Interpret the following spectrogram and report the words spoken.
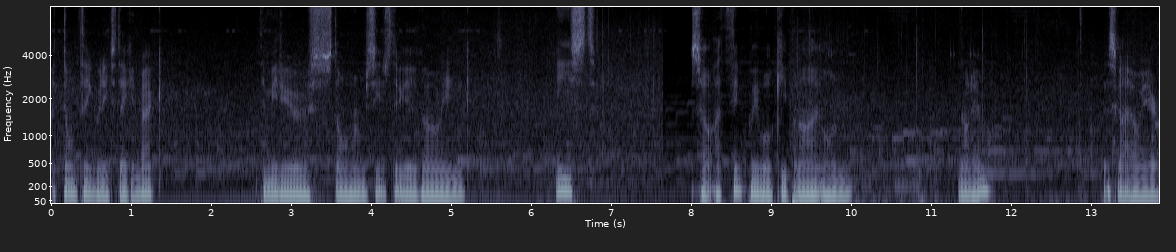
I don't think we need to take him back. The meteor storm seems to be going east. So I think we will keep an eye on... Not him. This guy over here.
